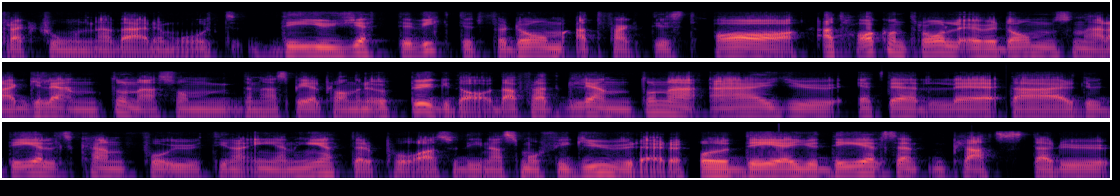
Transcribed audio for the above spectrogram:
fraktionerna däremot, det är ju jätteviktigt för dem att faktiskt ha att ha kontroll över de sådana här gläntorna som den här spelplanen är uppbyggd av. Därför att gläntorna är ju ett ställe där du dels kan få ut dina enheter på, alltså dina små figurer. Och det är ju dels en plats där du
